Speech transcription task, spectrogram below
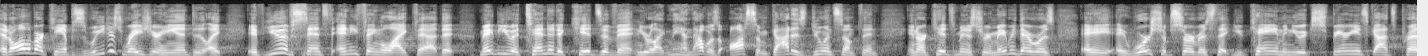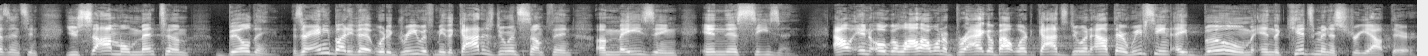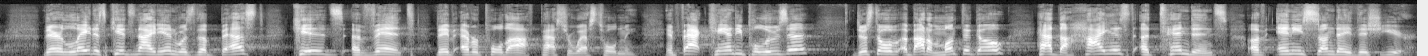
At all of our campuses, will you just raise your hand to like, if you have sensed anything like that, that maybe you attended a kids event and you're like, man, that was awesome. God is doing something in our kids ministry. Maybe there was a, a worship service that you came and you experienced God's presence and you saw momentum building. Is there anybody that would agree with me that God is doing something amazing in this season? Out in Ogallala, I want to brag about what God's doing out there. We've seen a boom in the kids ministry out there. Their latest Kids Night In was the best kids event they've ever pulled off, Pastor West told me. In fact, Candy Palooza, just about a month ago, had the highest attendance of any Sunday this year.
